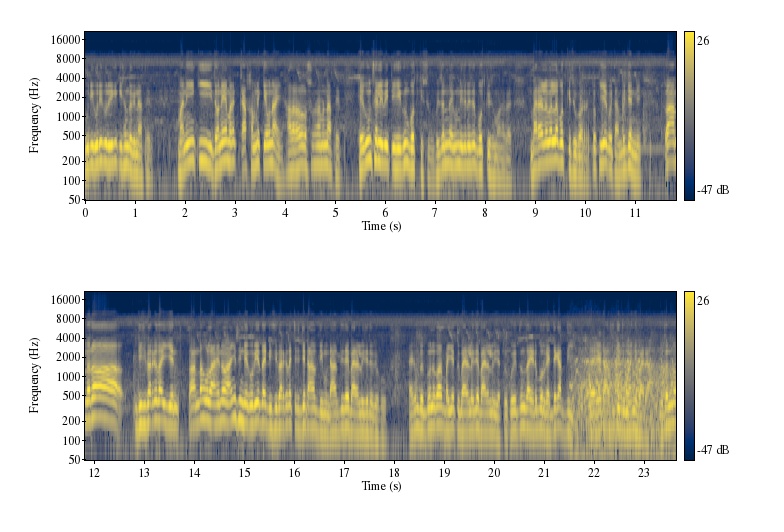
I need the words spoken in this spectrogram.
গুড়ি গুড়ি গুড়ি কি সুন্দর কিনা আছে? মানে কি জনে মানে কার সামনে কেউ নাই, হাজার হাজার দর্শকের সামনে নাচে সেগুন সেলিব্রিটি সেগুন বহুত কিছু, বুঝছেন না? এগুন নিজে নিজে বহুত কিছু মনে করে। ভাইরাল বেলা বহুত কিছু করে, তো কি কইতাম, বুঝছেন নি? তো আপনারা ডিসি পার্কে যাইয়েন আমরা হলা হেন আমি চিন্তা করিয়ে যাই ডিসি পার্কে যাই, যে ডান্স দিম, ডান্স দিয়ে যাই বাইরে লই যেতে দেখো। এখন বেগুন কর ভাইয়া তুই বাইরে লই যা বাইরে লই যা তুই কইছেন যাই এটা বোরগাই দিয়ে কাট দি ডান্স দিয়ে দিম আইনে বাইরে বুঝছেন না?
